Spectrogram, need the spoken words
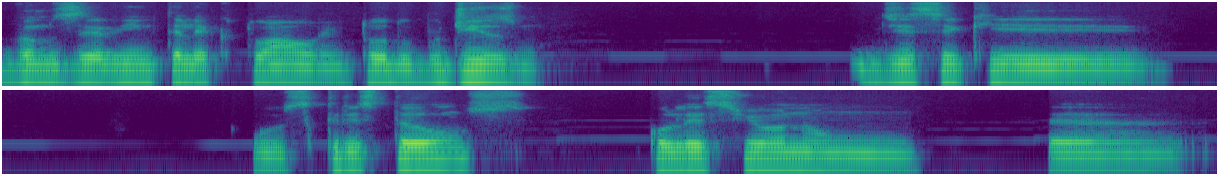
vamos dizer, intelectual em todo o budismo, disse que os cristãos colecionam é,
